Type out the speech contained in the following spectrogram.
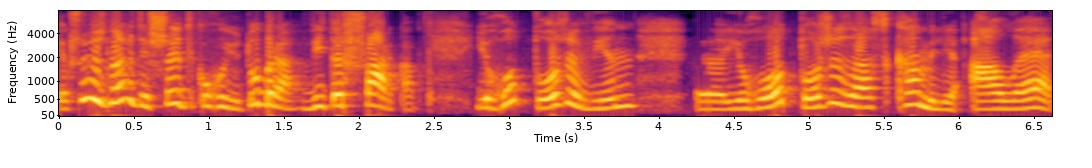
Якщо ви знаєте, що є такого ютубера Вітер Шарка, його теж він е, його теж заскамили, але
